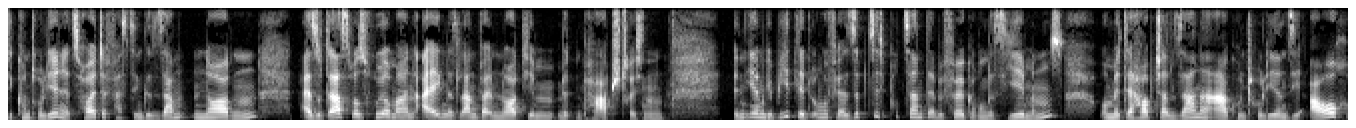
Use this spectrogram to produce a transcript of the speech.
die kontrollieren jetzt heute fast den gesamten Norden. Also das, was früher mal ein eigenes Land war im Nordjemen mit ein paar Abstrichen. In ihrem Gebiet lebt ungefähr 70 Prozent der Bevölkerung des Jemens und mit der Hauptstadt Sanaa kontrollieren sie auch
